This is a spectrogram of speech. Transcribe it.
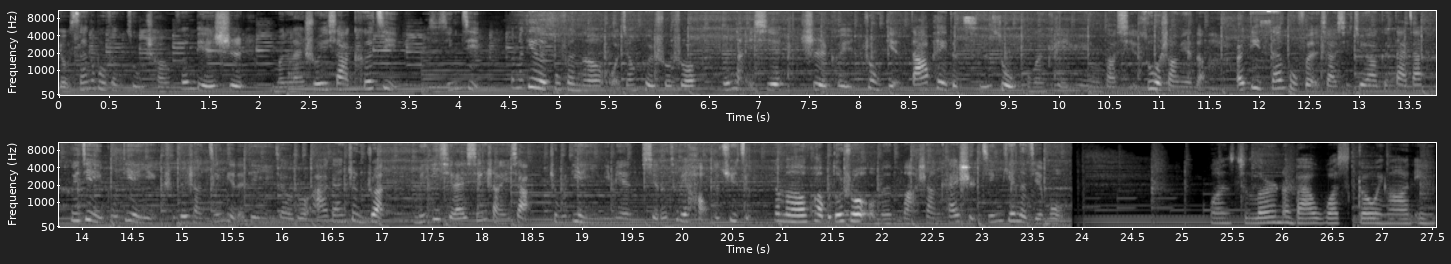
有三个部分组成，分别是我们来说一下科技以及经济。那么第二部分呢，我将会说说有哪一些是可以重点搭配的词组，我们可以运用到写作上面的。而第三部分，小溪就要跟大家推荐一部电影，是非常经典的电影，叫做《阿甘正传》。我们一起来欣赏一下这部电影里面写的特别好的句子。那么话不多说，我们马上开始今天的节目。Wants to learn about what's going on in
